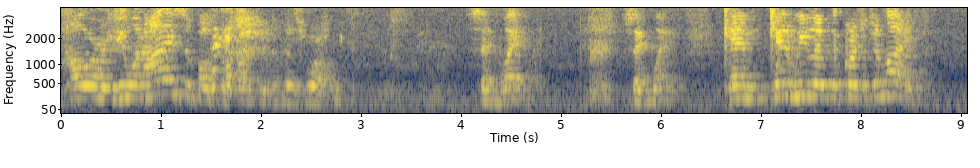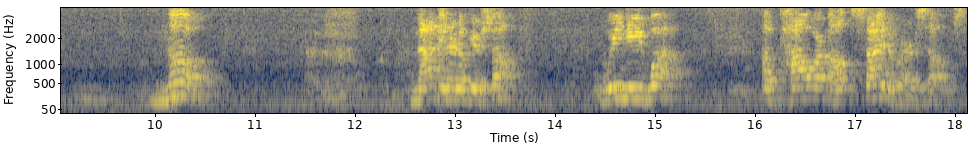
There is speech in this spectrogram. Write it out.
How are you and I supposed to function in this world? Same way. Same way. Can, can we live the Christian life? No. Not in and of yourself. We need what? A power outside of ourselves.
